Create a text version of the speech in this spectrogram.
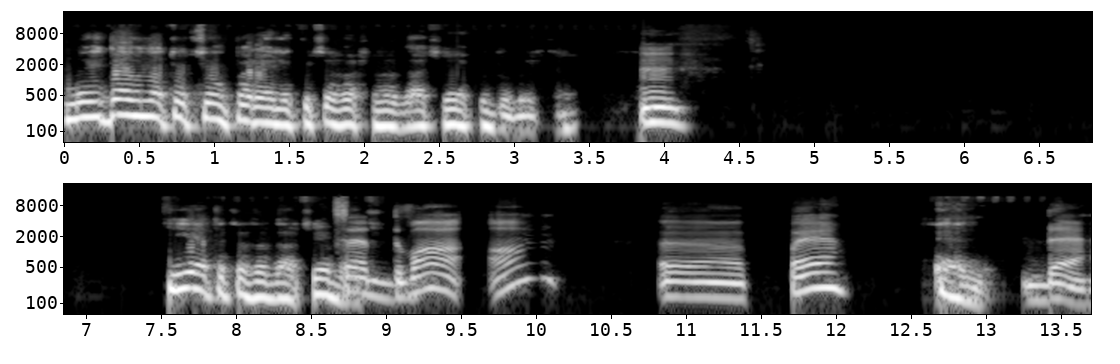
Ну і де вона тут в цьому переліку, це ваша задача, як ви думаєте? М, Є така задача, я Це 2А е, П N. Д,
